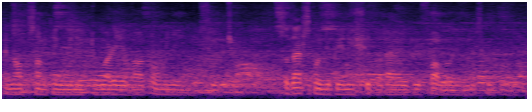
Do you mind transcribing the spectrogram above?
and not something we need to worry about only in the future. So that's going to be an issue that I will be following as we go along.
